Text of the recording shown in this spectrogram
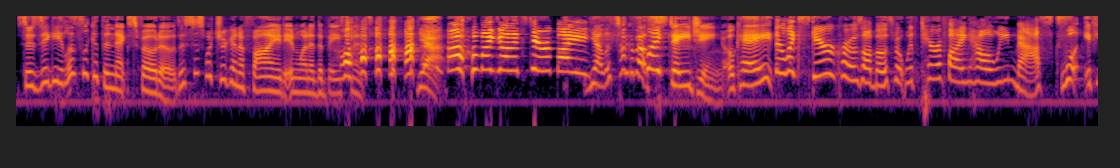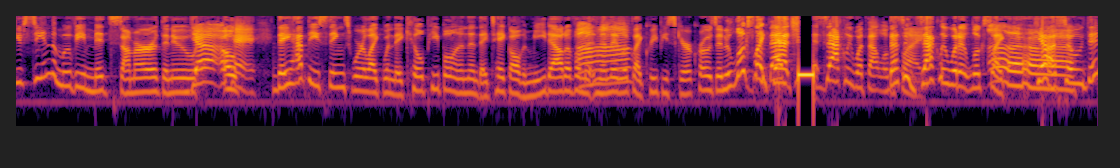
so Ziggy, let's look at the next photo. This is what you're going to find in one of the basements. yeah. Oh my god, that's terrifying. Yeah, let's talk about staging, okay? They're like scarecrows almost, but with terrifying Halloween masks. Well, if you've seen the movie Midsummer, the new Yeah, oh, okay. they have these things where like when they kill people and then they take all the meat out of them and then they Uh-huh. look like creepy scarecrows and it looks like that. Exactly what that looks like. That's like. exactly what it looks like. Ugh. Yeah, so then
